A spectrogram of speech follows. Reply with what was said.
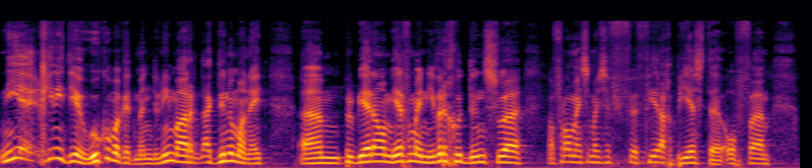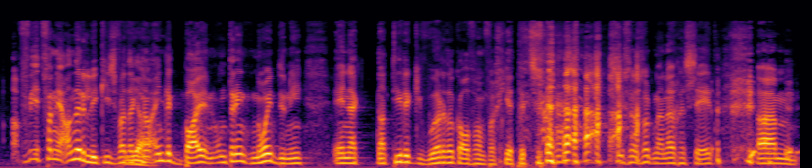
Nee, geen idee hoekom ek dit min doen nie, maar ek doen hom maar net. Ehm um, probeer dan meer van my nuwer goed doen. So dan vra mense my se vir 40 beeste of ehm um, weet van die ander liedjies wat ek ja. nou eintlik baie en omtrent nooit doen nie en ek natuurlik die woord ook al van vergeet het. So, soos ons ook nou nou gesê het. Ehm um,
